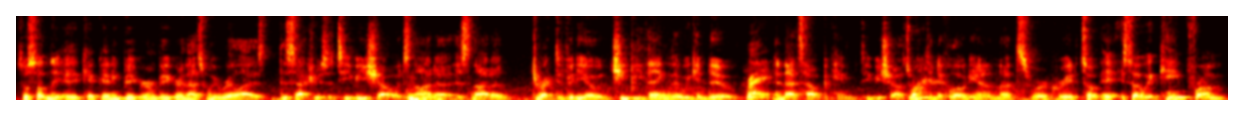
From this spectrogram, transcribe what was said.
So suddenly it kept getting bigger and bigger, and that's when we realized this actually is a TV show. It's not mm-hmm. a it's not a direct to video cheapy thing that we can do. Right. And that's how it became a TV show. It's Wow. went to Nickelodeon, and that's where it created. So it, so it came from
